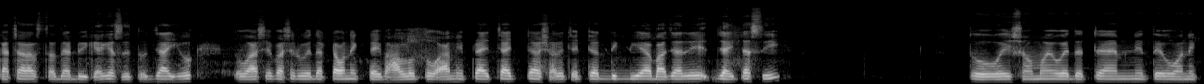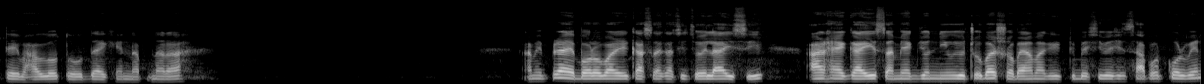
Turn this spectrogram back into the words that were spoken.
কাঁচা রাস্তা দিয়ে ঢুকে গেছে। তো যাই হোক, তো আশেপাশের ওয়েদারটা অনেকটাই ভালো। তো আমি প্রায় চারটা, সাড়ে চারটার দিক দিয়ে বাজারে যাইতাছি। তো এই সময় ওয়েদারটা এমনিতেও অনেকটাই ভালো। তো দেখেন আপনারা। আমি প্রায় বড় বাড়ির কাছাকাছি চলে আইছি। আর হ্যাঁ গাইস আমি একজন নিউ ইউটিউবার সবাই আমাকে একটু বেশি বেশি সাপোর্ট করবেন।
